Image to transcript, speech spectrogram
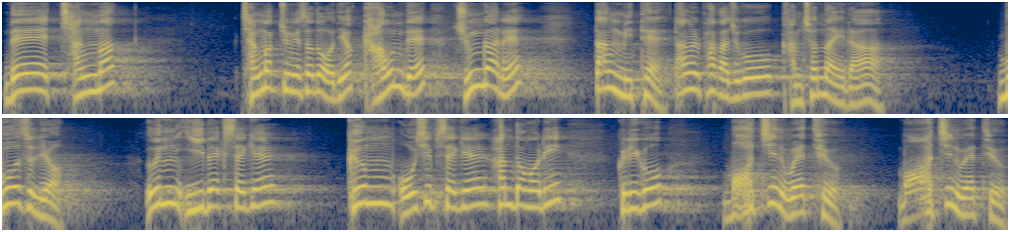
내 장막 장막 중에서도 어디요? 가운데 중간에 땅 밑에 땅을 파가지고 감췄나이다. 무엇을요? 은 200세겔, 금 50세겔 한 덩어리, 그리고 멋진 외투, 멋진 외투.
